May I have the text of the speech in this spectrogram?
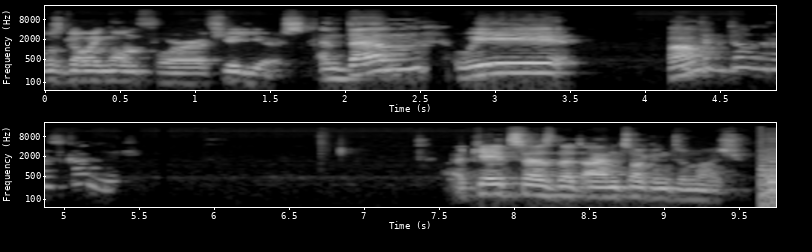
was going on for a few years and then we huh? Так довго розказуєш. Kate says that I'm talking too much. I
